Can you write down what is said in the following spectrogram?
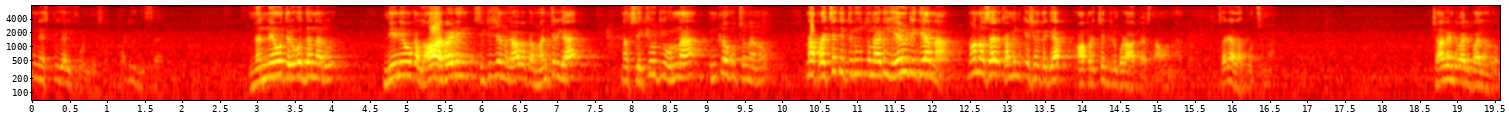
నేను ఎస్పీ గారికి ఫోన్ చేశాను. What is this sir? నన్నేమో తిరగొద్దన్నారు. నేనేమో ఒక లా అబైడింగ్ సిటిజన్గా ఒక మంత్రిగా నాకు సెక్యూరిటీ ఉన్నా ఇంట్లో కూర్చున్నాను. నా ప్రత్యర్థి తిరుగుతున్నాడు ఏమిటి ఇది అన్న? No no sir communication with gap ఆ ప్రత్యర్థిని కూడా ఆపేస్తాము అన్నారు సరే అలా కూర్చున్నా. చాగంటి వారి పాలెంలో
